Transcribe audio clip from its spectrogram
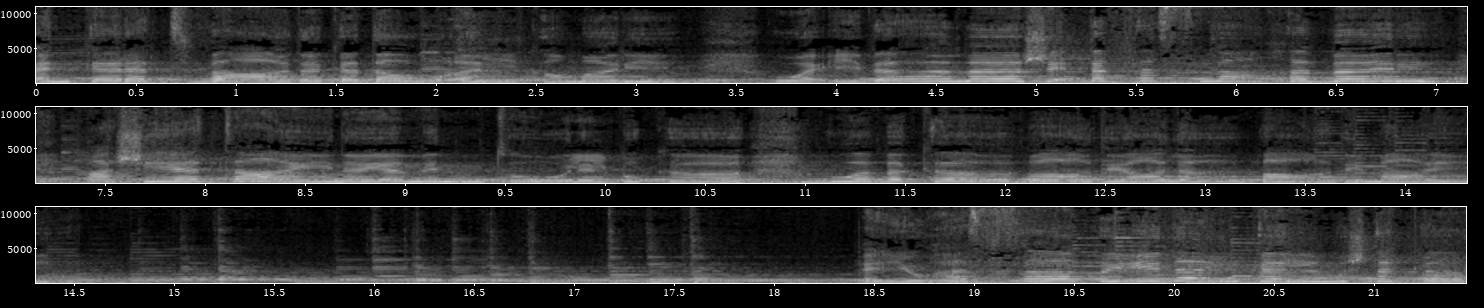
أنكرت بعدك ضوء القمر. وإذا ما شئت فاسمع خبري. عشيت عيني من طول البكاء وبكى بعضي على بعض معي. أيها الساق إليك المشتكى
